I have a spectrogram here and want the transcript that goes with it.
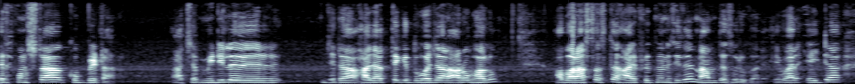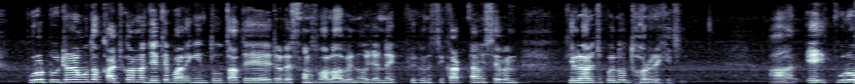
রেসপন্সটা খুব বেটার আচ্ছা মিডিলের যেটা হাজার থেকে দু হাজার আরও ভালো, আবার আস্তে আস্তে হাই ফ্রিকোয়েন্সিতে নামতে শুরু করে। এবার এইটা পুরো টুইটারের মতো কাজ করানো যেতে পারে, কিন্তু তাতে এটা রেসপন্স ভালো হবে না। ওই জন্য ফ্রিকোয়েন্সি কার্ডটা আমি সেভেন কিলো হার্জ পর্যন্ত ধরে রেখেছি। আর এই পুরো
